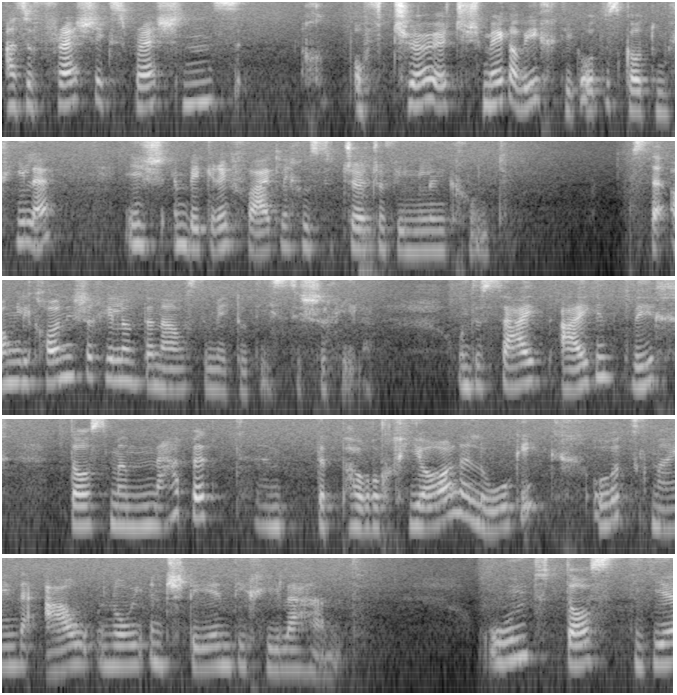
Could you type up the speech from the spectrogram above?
Also Fresh Expressions of Church ist mega wichtig, oder? Es geht um Kirche, ist ein Begriff, der eigentlich aus der Church of England kommt. Aus der anglikanischen Kirche und dann auch aus der methodistischen Kirche. Und es sagt eigentlich, dass man neben der parochialen Logik Ortsgemeinden auch neu entstehende Kirchen haben. Und dass die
